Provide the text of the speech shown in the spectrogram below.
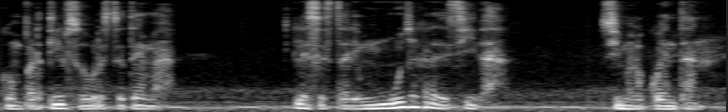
compartir sobre este tema, les estaré muy agradecida si me lo cuentan.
